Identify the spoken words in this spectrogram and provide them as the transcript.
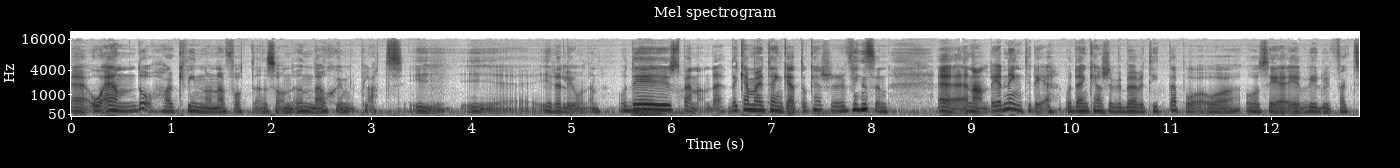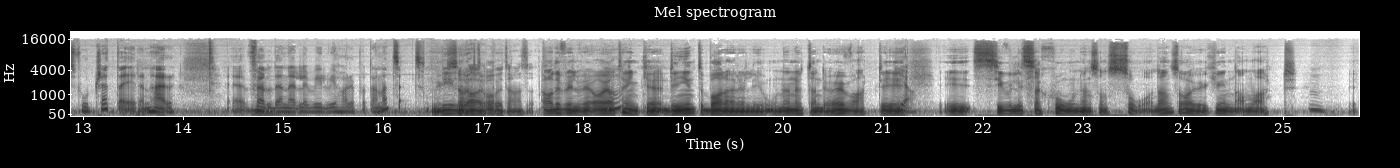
Eh, och ändå har kvinnorna fått en sån undanskymd plats i, i, eh, i religionen. Och det är ju spännande. Det kan man ju tänka att då kanske det finns en, eh, en anledning till det. Och den kanske vi behöver titta på och, och se, vill vi faktiskt fortsätta i den här eh, följden eller vill vi ha det på ett annat sätt? vi vill ha det på ett annat sätt. Ja det vill vi och jag Mm. tänker det är inte bara religionen utan det har ju varit i, Ja. i civilisationen som sådan så har ju kvinnan varit Mm. eh,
